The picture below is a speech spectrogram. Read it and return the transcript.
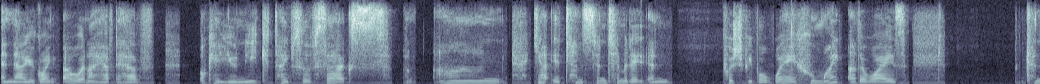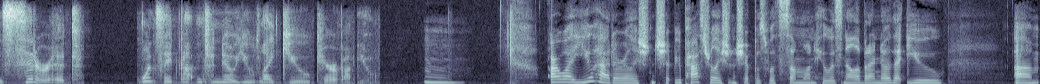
and now you're going, oh, and I have to have okay unique types of sex. Um, yeah, it tends to intimidate and push people away who might otherwise consider it once they've gotten to know you, like you, care about you. RY, you had a relationship. Your past relationship was with someone who was Nella, but I know that you, um,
